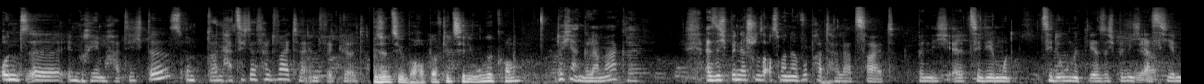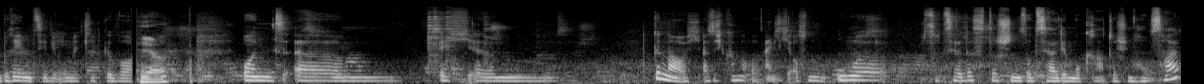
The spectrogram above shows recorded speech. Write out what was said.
Und äh, in Bremen hatte ich das und dann hat sich das halt weiterentwickelt. Wie sind Sie überhaupt auf die CDU gekommen? Durch Angela Merkel. Also ich bin ja schon aus meiner Wuppertaler Zeit bin ich äh, CDU CDU-Mitglied. Also ich bin nicht erst hier in Bremen CDU-Mitglied geworden. Ja. Und ähm, ich, ähm, genau, ich, also ich komme eigentlich aus einem ursozialistischen, sozialdemokratischen Haushalt.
